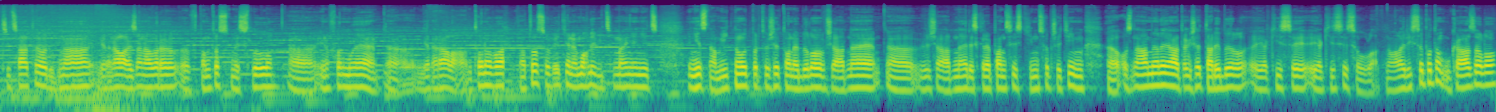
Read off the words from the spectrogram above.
30. dubna generál Eisenhower v tomto smyslu informuje generála Antonova. Na to Sověti nemohli víceméně nic, nic namítnout, protože to nebylo v žádné, eh, v žádné diskrepanci s tím, co předtím eh, oznámili a takže tady byl jakýsi, jakýsi soulad. No ale když se potom ukázalo,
